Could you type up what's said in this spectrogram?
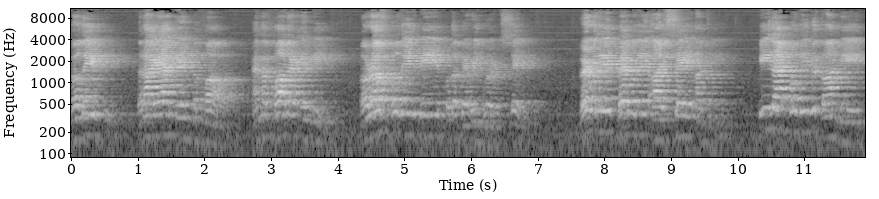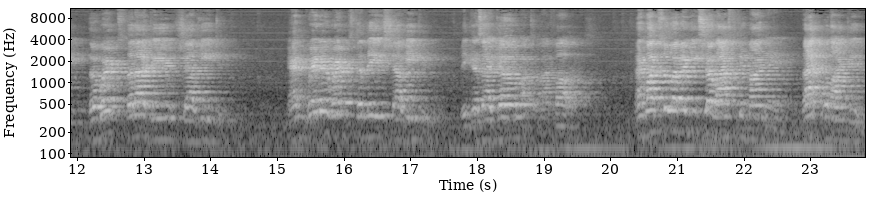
Believe me that I am in the Father, and the Father in me, or else believe me for the very word's sake. Verily, verily, I say unto you, he that believeth on me, the works that I do shall he do. And greater works than these shall he do, because I go unto my Father. And whatsoever ye shall ask in my name, that will I do,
